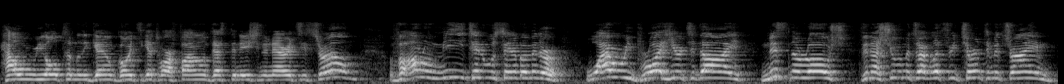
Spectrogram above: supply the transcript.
how were we ultimately going to get to our final destination in Eretz Yisrael. Why were we brought here to die? Misna Rosh, Let's return to Mitzrayim.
